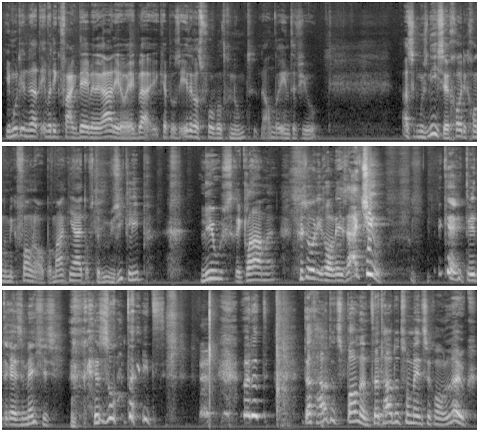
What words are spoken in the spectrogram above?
Je moet inderdaad, wat ik vaak deed bij de radio, ik, ik heb het eerder als voorbeeld genoemd, een ander interview. Als ik moest niezen, gooide ik gewoon de microfoon open. Maakt niet uit of de muziek liep, nieuws, reclame. Dus hoorde hij gewoon eens! Dan kreeg ik twintig sms'jes. Gezondheid. Maar dat, dat houdt het spannend. Dat houdt het voor mensen gewoon leuk.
